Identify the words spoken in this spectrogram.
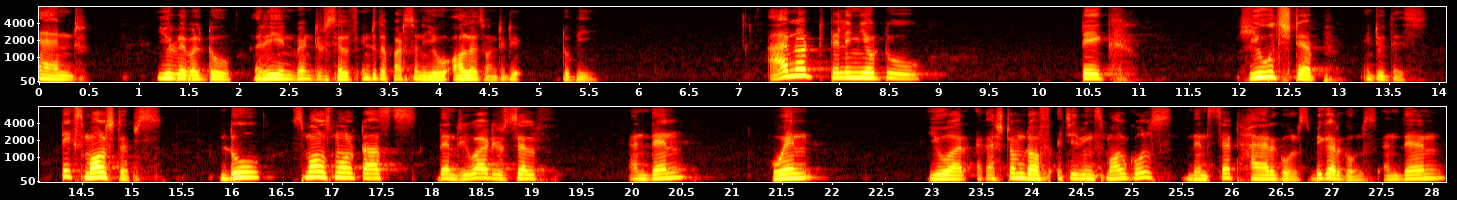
and you'll be able to reinvent yourself into the person you always wanted to be. I'm not telling you to take huge step into this. Take small steps. Do small small tasks, then reward yourself and then when you are accustomed of achieving small goals then set higher goals bigger goals and then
